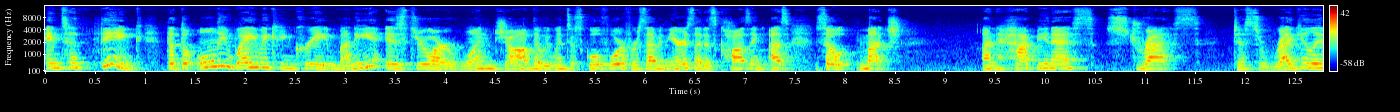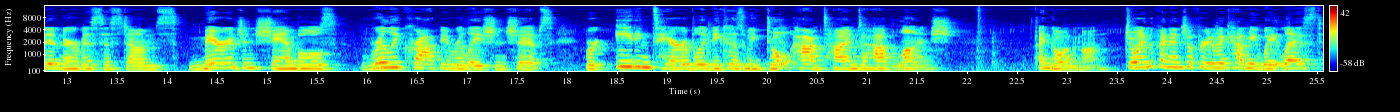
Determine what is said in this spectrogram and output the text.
and to think that the only way we can create money is through our one job that we went to school for for seven years that is causing us so much unhappiness, stress, dysregulated nervous systems, marriage in shambles, really crappy relationships. We're eating terribly because we don't have time to have lunch. And go on and on. Join the Financial Freedom Academy waitlist.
